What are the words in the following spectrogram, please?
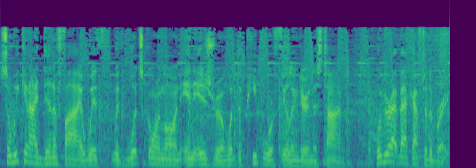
So we can identify with, with what's going on in Israel and what the people were feeling during this time. We'll be right back after the break.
